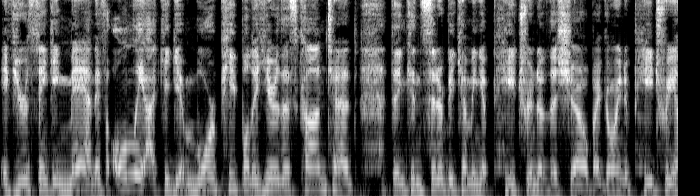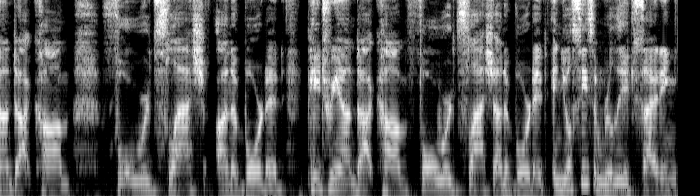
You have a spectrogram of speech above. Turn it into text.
If you're thinking, man, if only I could get more people to hear this content, then consider becoming a patron of the show by going to patreon.com forward slash unaborted, patreon.com forward slash unaborted. And you'll see some really exciting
